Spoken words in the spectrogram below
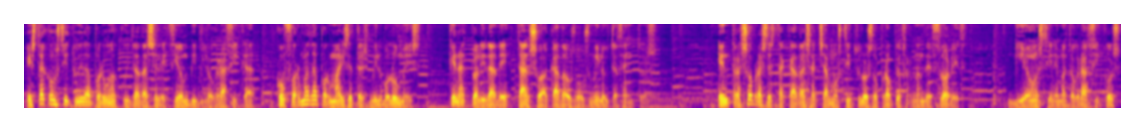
está constituída por unha cuidada selección bibliográfica conformada por máis de 3.000 volumes, que na actualidade tan só acada os 2.800. Entre as obras destacadas achamos títulos do propio Fernández Flórez, guións cinematográficos,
